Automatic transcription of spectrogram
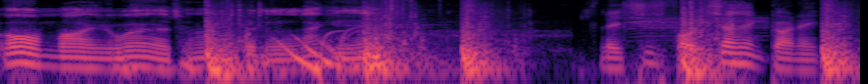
Oh my word, I'm a bit laggy here. At least his voice hasn't gone again.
